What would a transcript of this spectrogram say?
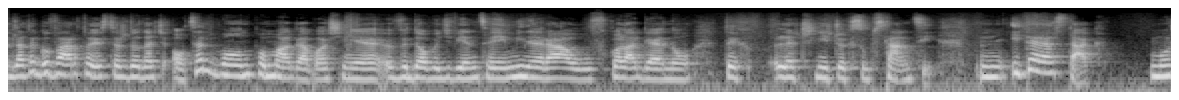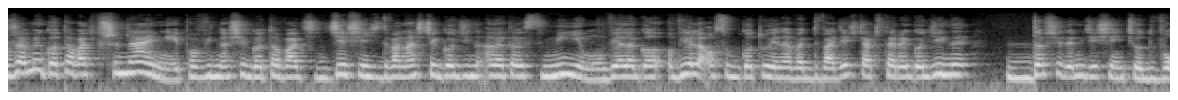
dlatego warto jest też dodać ocet, bo on pomaga właśnie wydobyć więcej minerałów, kolagenu, tych leczniczych substancji. Mm, I teraz tak, Możemy gotować przynajmniej, powinno się gotować 10-12 godzin, ale to jest minimum. Wiele, go, wiele osób gotuje nawet 24 godziny do 72,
